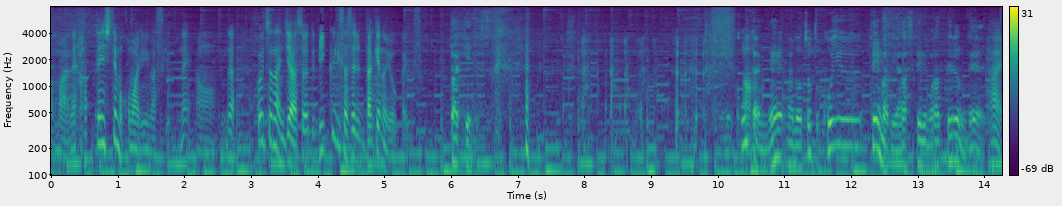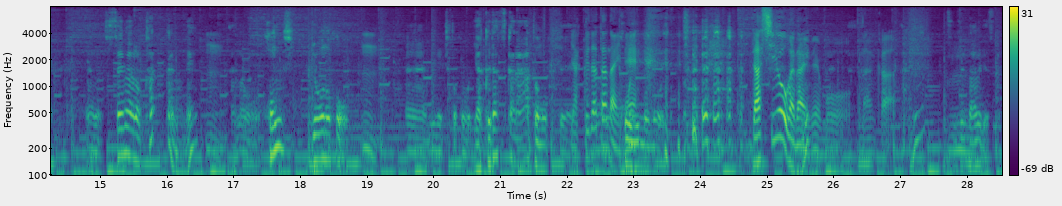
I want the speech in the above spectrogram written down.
あ、まあね発展しても困りますけどね、うん、だからこいつは何じゃあそうやってびっくりさせるだけの妖怪です。だけです。今回ね、あの、ちょっとこういうテーマでやらせてもらってるんで、はい。あの実際はあの、各家のね、うん。あの、本業の方、うんえーにね、ちょっとこう、役立つかなと思って。役立たないね。こういうものを。出しようがないねもうなんか。全然ダメですかね。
